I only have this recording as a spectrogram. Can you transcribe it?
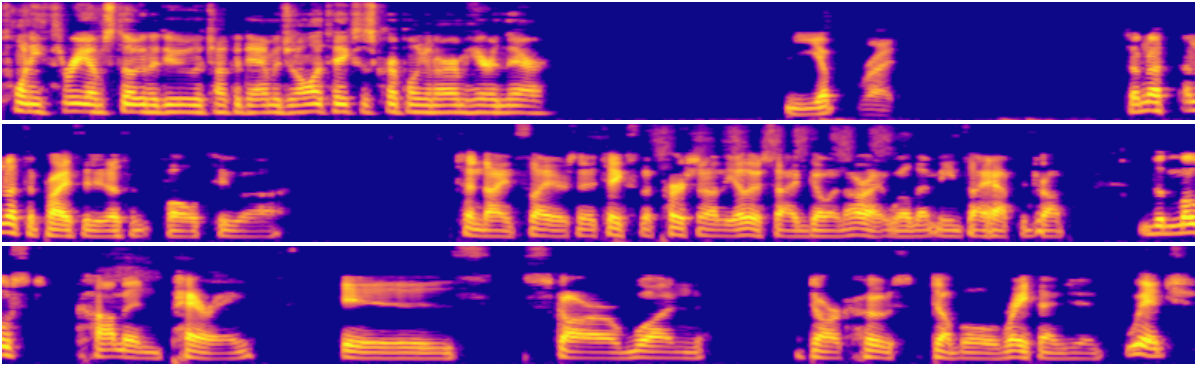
23, I'm still going to do a chunk of damage, and all it takes is crippling an arm here and there. Yep. right. So I'm not I'm not surprised that he doesn't fall to uh to nine slayers, and it takes the person on the other side going, all right, well that means I have to drop. The most common pairing is Skarre one Dark Host double Wraith Engine, which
